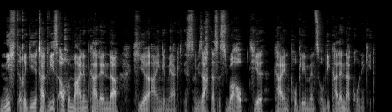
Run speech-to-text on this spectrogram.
nicht regiert hat, wie es auch in meinem Kalender hier eingemerkt ist. Und wie gesagt, das ist überhaupt hier kein Problem, wenn es um die Kalenderchronik geht.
